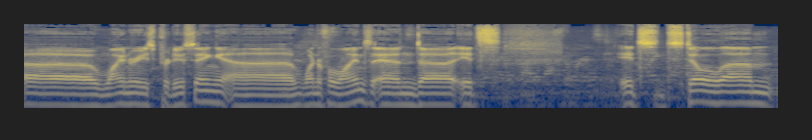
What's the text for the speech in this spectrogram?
uh, wineries producing uh, wonderful wines, and uh, it's it's still um,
